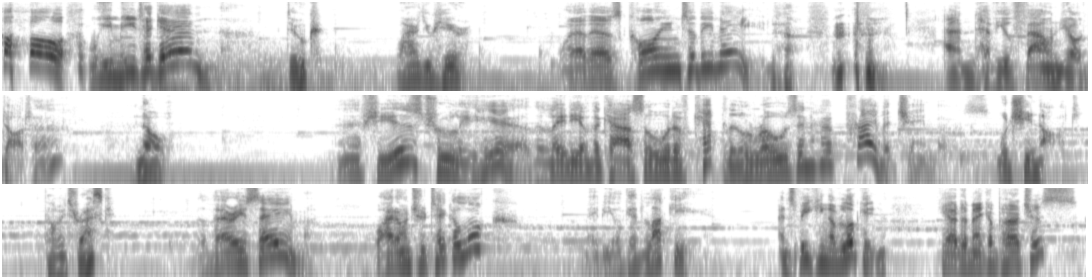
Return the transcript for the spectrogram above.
Oh, we meet again. Duke? Why are you here? Where there's coin to be made. and have you found your daughter? No. If she is truly here, the lady of the castle would have kept little Rose in her private chambers, would she not? Dimitrescu? The very same. Why don't you take a look? Maybe you'll get lucky. And speaking of looking, care to make a purchase?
